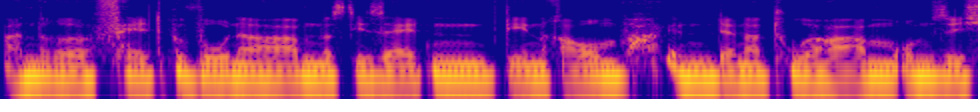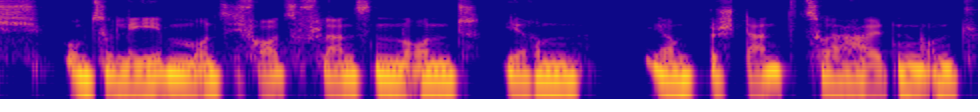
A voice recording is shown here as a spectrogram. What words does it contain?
andere Feldbewohner haben, dass die selten den Raum in der Natur haben, um sich, um zu leben und sich fortzupflanzen und ihren ihren Bestand zu erhalten. Und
